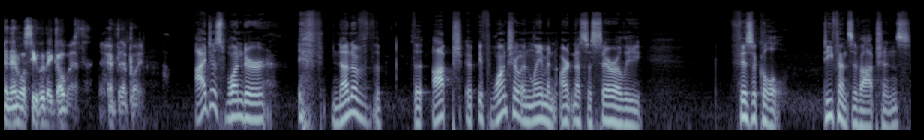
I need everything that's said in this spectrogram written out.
And then we'll see who they go with after that point. I just wonder if none of the the option if Juancho and Layman aren't necessarily physical defensive options,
